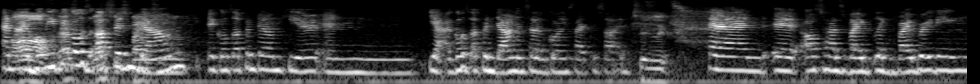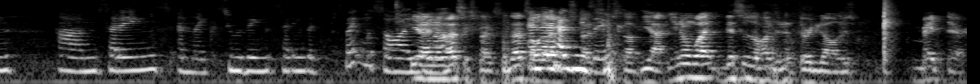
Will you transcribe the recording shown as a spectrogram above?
and Oh, I believe it goes up and down. It goes up and down here, and yeah, it goes up and down instead of going side to side. So it's like. And it also has vib- like vibrating um settings and like soothing settings, like slight massage. Yeah, no, know? that's expensive. That's And all that has expensive music. stuff. Yeah, you know what? This is 130 dollars, right there.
